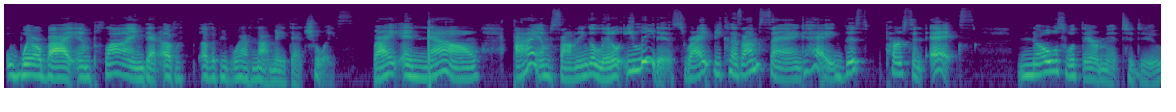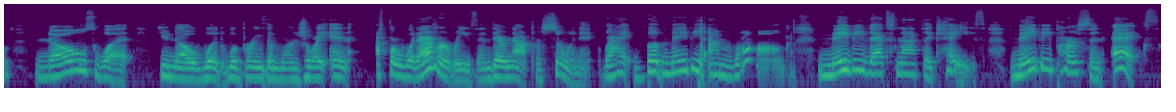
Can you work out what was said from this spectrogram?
whereby implying that other, other people have not made that choice. Right. And now I am sounding a little elitist, right? Because I'm saying, hey, this person X knows what they're meant to do, knows what, you know, what would bring them more joy. And for whatever reason, they're not pursuing it, right? But maybe I'm wrong. Maybe that's not the case. Maybe person X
